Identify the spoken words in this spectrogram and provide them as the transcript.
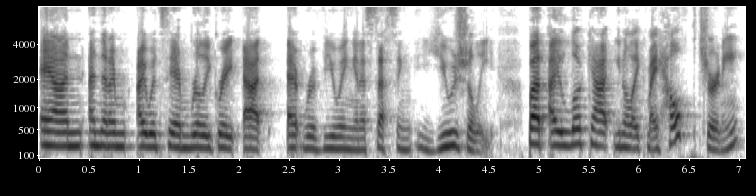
and and then I'm I would say I'm really great at at reviewing and assessing usually. But I look at, you know, like my health journey.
